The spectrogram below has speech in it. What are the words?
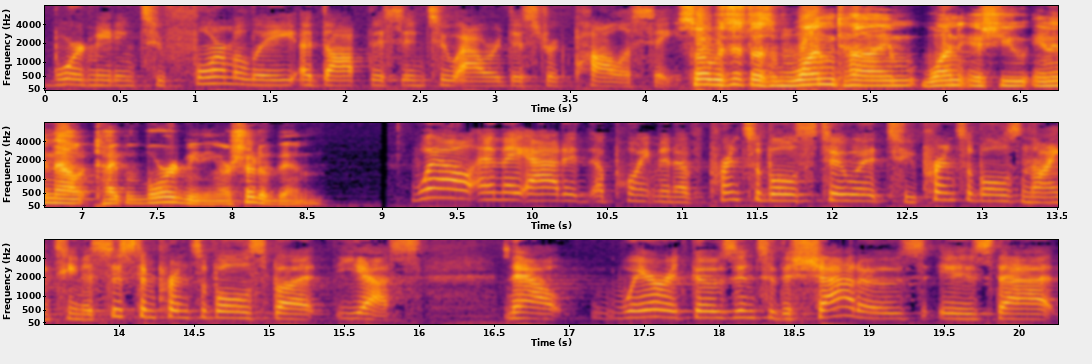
board meeting to formally adopt this into our district policy. So it was just a one time, one issue, in and out type of board meeting, or should have been. Well, and they added appointment of principals to it, two principals, 19 assistant principals, but yes. Now, where it goes into the shadows is that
